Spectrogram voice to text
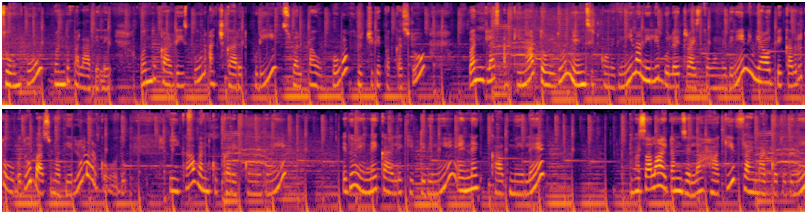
ಸೋಂಪು, ಒಂದು ಪಲಾವ್ ಎಲೆ ಒಂದು ಕಾಲು ಟೀ ಸ್ಪೂನ್ ಖಾರದ ಪುಡಿ, ಸ್ವಲ್ಪ ಉಪ್ಪು, ರುಚಿಗೆ ತಕ್ಕಷ್ಟು ಒಂದು ಗ್ಲಾಸ್ ಅಕ್ಕಿನ ತೊಳೆದು ನೆನೆಸಿಟ್ಕೊಂಡಿದ್ದೀನಿ. ನಾನಿಲ್ಲಿ ಬುಲೆಟ್ ರೈಸ್ ತೊಗೊಂಡಿದ್ದೀನಿ. ನೀವು ಯಾವ್ದು ಬೇಕಾದರೂ ತೊಗೋಬೋದು. ಬಾಸುಮತಿಯಲ್ಲೂ ಮಾಡ್ಕೋಬೋದು. ಈಗ ಒಂದು ಕುಕ್ಕರ್ ಇಟ್ಕೊಂಡಿದ್ದೀನಿ. ಇದು ಎಣ್ಣೆ ಕಾಯ್ಲಿಕ್ಕೆ ಇಟ್ಟಿದ್ದೀನಿ. ಎಣ್ಣೆ ಕಾದ್ಮೇಲೆ ಮಸಾಲ ಐಟಮ್ಸ್ ಎಲ್ಲ ಹಾಕಿ ಫ್ರೈ ಮಾಡ್ಕೊತಿದ್ದೀನಿ.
